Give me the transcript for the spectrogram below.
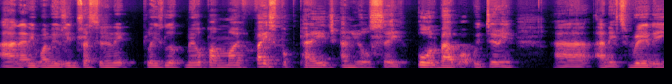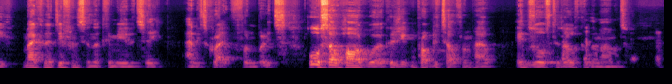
And anyone who's interested in it, please look me up on my Facebook page and you'll see all about what we're doing uh, and it's really making a difference in the community. And it's great fun, but it's also hard work, as you can probably tell from how exhausted I look at the moment.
